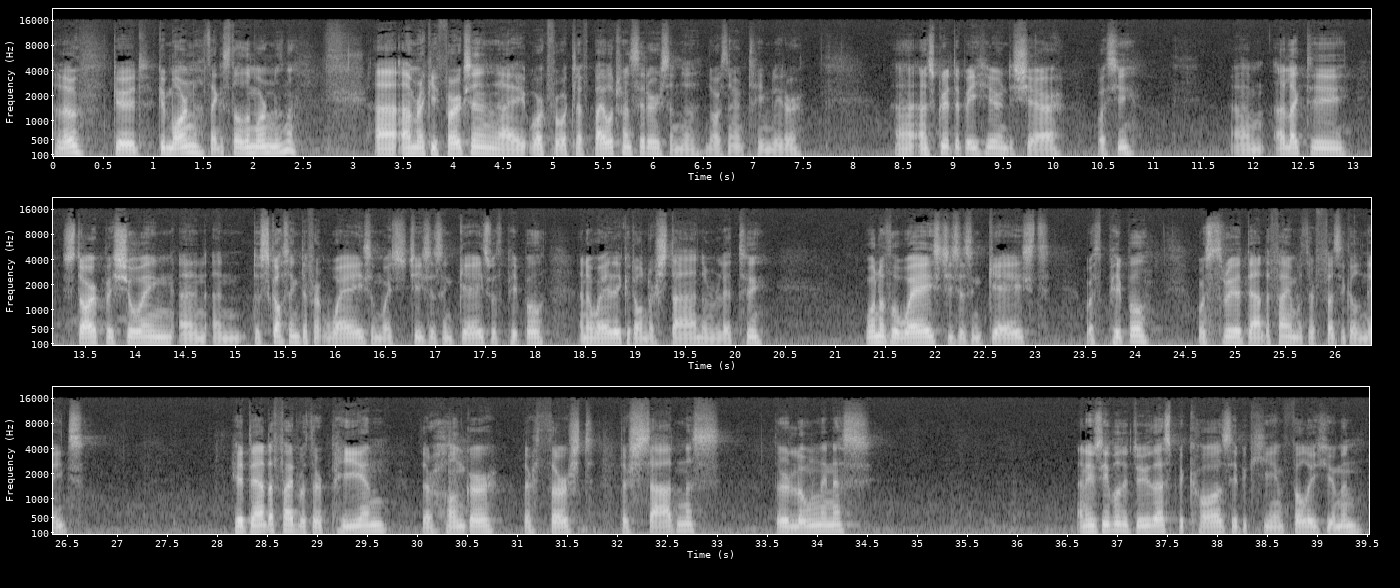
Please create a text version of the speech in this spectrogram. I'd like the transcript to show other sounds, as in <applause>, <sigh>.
Hello, good good morning. I think it's still the morning, isn't it? Uh, I'm Ricky Ferguson I work for Wycliffe Bible Translators. I'm the Northern Ireland team leader. Uh, and it's great to be here and to share with you. Um, I'd like to start by showing and, and discussing different ways in which Jesus engaged with people in a way they could understand and relate to. One of the ways Jesus engaged with people was through identifying with their physical needs. He identified with their pain, their hunger, their thirst, their sadness, their loneliness. And he was able to do this because he became fully human,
